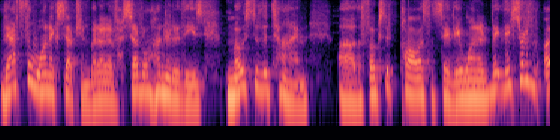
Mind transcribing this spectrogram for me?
that's the one exception. But out of several hundred of these, most of the time, uh, the folks that call us that say they want to, they, they've sort of, uh,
